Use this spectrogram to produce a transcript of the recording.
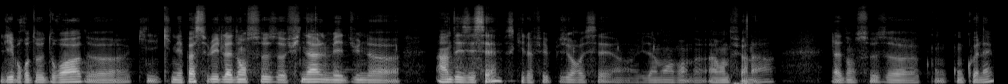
libre de droit, qui, n'est pas celui de la danseuse finale, mais d'une euh, un des essais, parce qu'il a fait plusieurs essais hein, évidemment avant de, avant de faire la, la danseuse euh, qu'on connaît.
